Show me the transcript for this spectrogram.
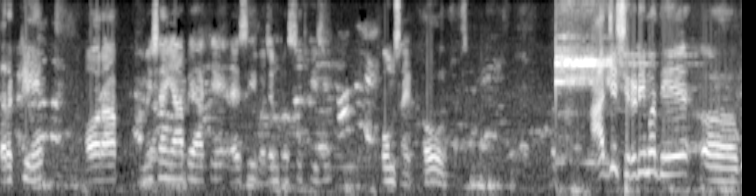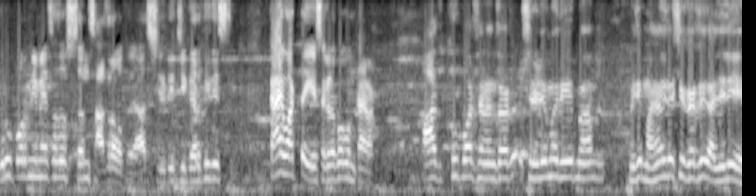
तरक्की हो और आप हमेशा यहाँ पे आके ऐसे ही भजन प्रस्तुत कीजिए। ओम साई। ओ आज जी शिर्डीमध्ये अं, गुरुपौर्णिमेचा जो सण साजरा होतोय आज शिर्डीची गर्दी दिसते. काय वाटतंय हे सगळं बघून काय वाटतं आज खूप वर्षानंतर शिर्डीमध्ये म- म्हणजे म्हणावी तशी गर्दी झालेली आहे.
